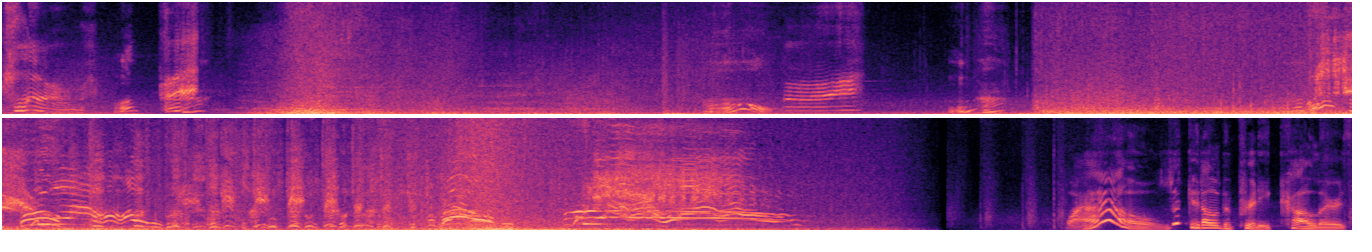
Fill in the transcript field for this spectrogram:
So, Huh? At all the pretty colors.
